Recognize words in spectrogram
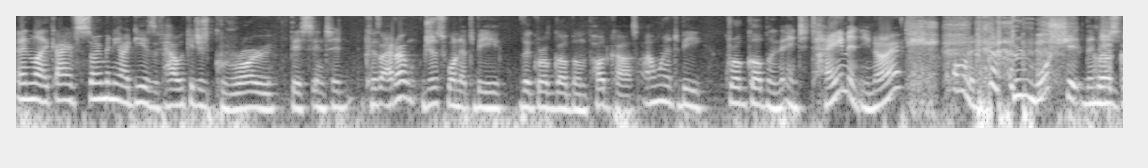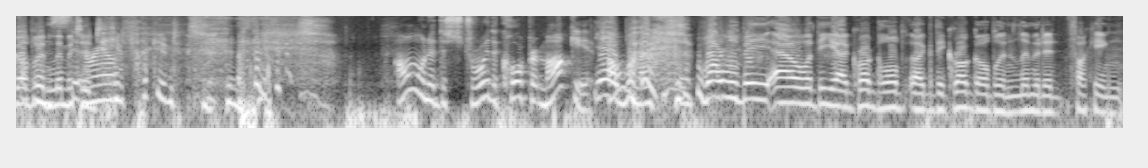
and like, I have so many ideas of how we could just grow this into. Because I don't just want it to be the Grog Goblin podcast. I want it to be Grog Goblin Entertainment. You know, I want to do more shit than Grog just Goblin Limited. around. fucking I want to destroy the corporate market. yeah. What, what will be our the uh, Grog Glob, uh, the Grog Goblin Limited fucking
